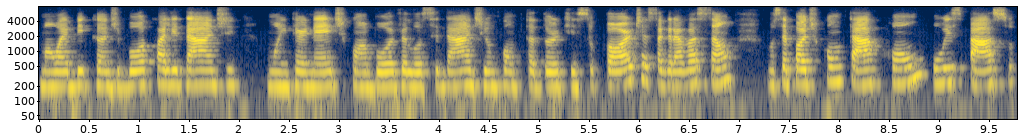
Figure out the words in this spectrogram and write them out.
uma webcam de boa qualidade, uma internet com a boa velocidade e um computador que suporte essa gravação, você pode contar com o espaço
